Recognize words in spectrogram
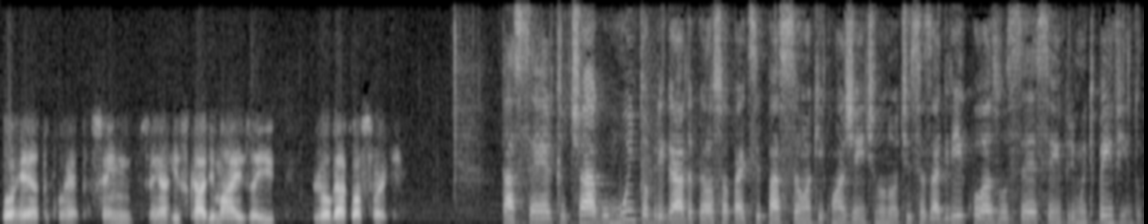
Correto, correto. Sem, sem arriscar demais aí, jogar com a sorte. Tá certo. Tiago, muito obrigada pela sua participação aqui com a gente no Notícias Agrícolas. Você é sempre muito bem-vindo.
